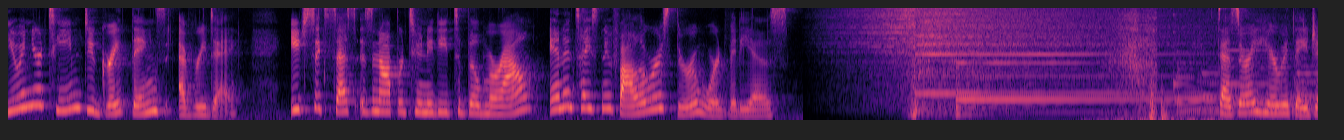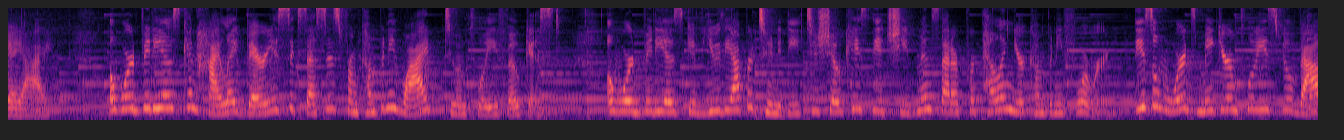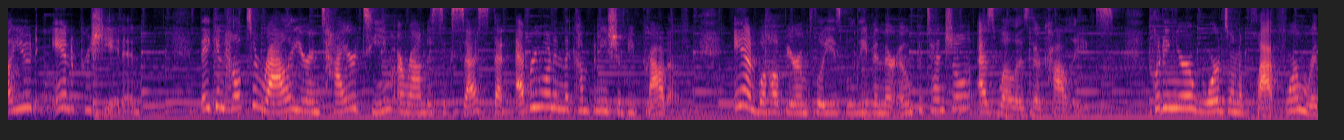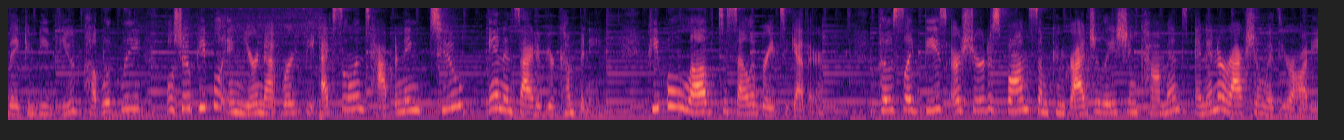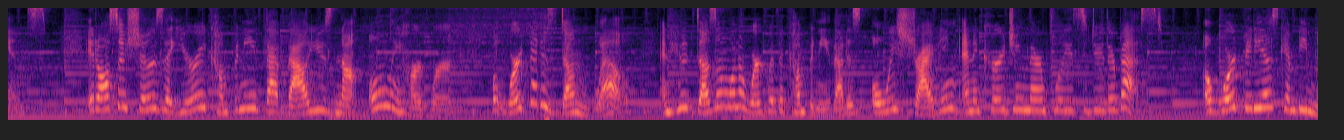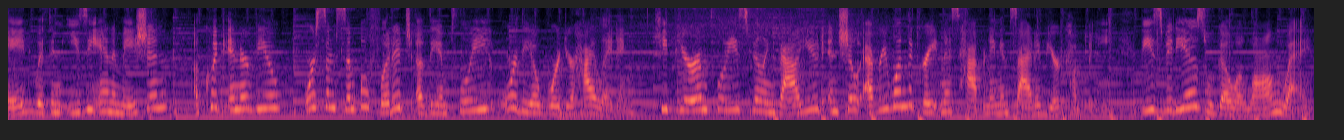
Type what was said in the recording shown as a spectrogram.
You and your team do great things every day. Each success is an opportunity to build morale and entice new followers through award videos. Desiree here with AJI. Award videos can highlight various successes from company-wide to employee-focused. Award videos give you the opportunity to showcase the achievements that are propelling your company forward. These awards make your employees feel valued and appreciated. They can help to rally your entire team around a success that everyone in the company should be proud of, and will help your employees believe in their own potential as well as their colleagues. Putting your awards on a platform where they can be viewed publicly will show people in your network the excellence happening to and inside of your company. People love to celebrate together. Posts like these are sure to spawn some congratulation comments and interaction with your audience. It also shows that you're a company that values not only hard work, but work that is done well. And who doesn't want to work with a company that is always striving and encouraging their employees to do their best? Award videos can be made with an easy animation, a quick interview, or some simple footage of the employee or the award you're highlighting. Keep your employees feeling valued and show everyone the greatness happening inside of your company. These videos will go a long way.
